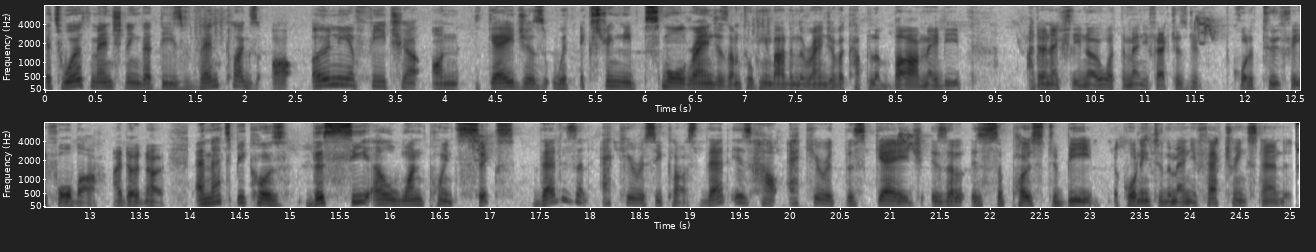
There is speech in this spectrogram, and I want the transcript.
It's worth mentioning that these vent plugs are only a feature on gauges with extremely small ranges. I'm talking about in the range of a couple of bar, maybe, I don't actually know what the manufacturers do, call it two, three, four bar, I don't know. And that's because this CL 1.6 that is an accuracy class. That is how accurate this gauge is, is supposed to be according to the manufacturing standard.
